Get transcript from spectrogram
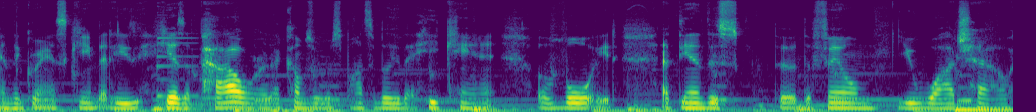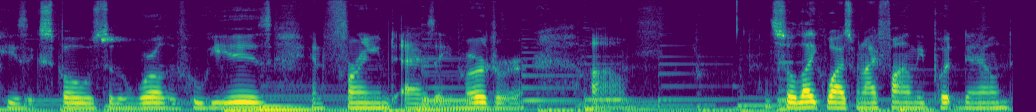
in the grand scheme that he he has a power that comes with responsibility that he can't avoid. At the end of this the, the film you watch how he's exposed to the world of who he is and framed as a murderer. Um, so likewise when i finally put down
